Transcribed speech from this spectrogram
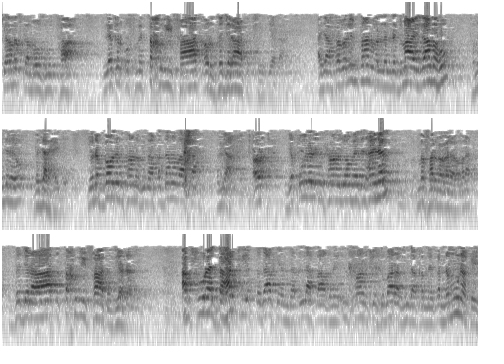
قیامت کا موضوع تھا، لیکن اس میں تخویفات اور زجرات کھیل دیا گیا اجا سب انسان نجما اگام ہو سمجھ رہے ہو؟ زجر ہے یہ۔ جو نبا انسان ہو بیما قدم سمجھا؟ اور یقول انسان جو میں دن مفر وغیرہ وغیرہ۔ زجرات، تخویفات زیادہ تھی اب سورہ دہر کی ابتدا کے اندر اللہ پاک نے انسان کے دوبارہ زندہ کرنے کا نمونہ پیش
